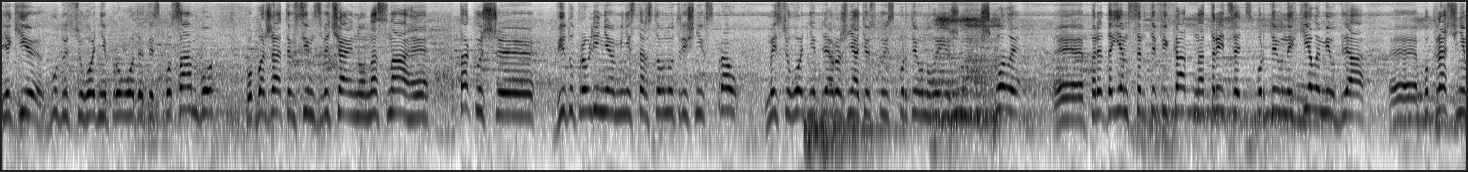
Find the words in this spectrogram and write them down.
які будуть сьогодні проводитись по самбо, побажати всім, звичайно, наснаги. Також е, від управління Міністерства внутрішніх справ ми сьогодні для Рожнятівської спортивної школи е, передаємо сертифікат на 30 спортивних килимів для е, покращення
